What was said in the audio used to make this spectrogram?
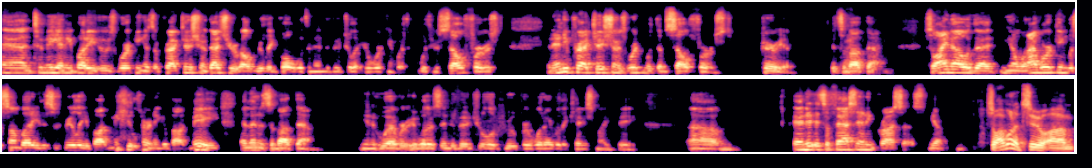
And to me, anybody who's working as a practitioner, that's your really goal with an individual that you're working with, with yourself first. And any practitioner is working with themselves first, period. It's about them. So I know that, you know, when I'm working with somebody, this is really about me learning about me, and then it's about them, you know, whoever, whether it's individual or group or whatever the case might be. Um, and it's a fascinating process. Yeah. So I wanted to um,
